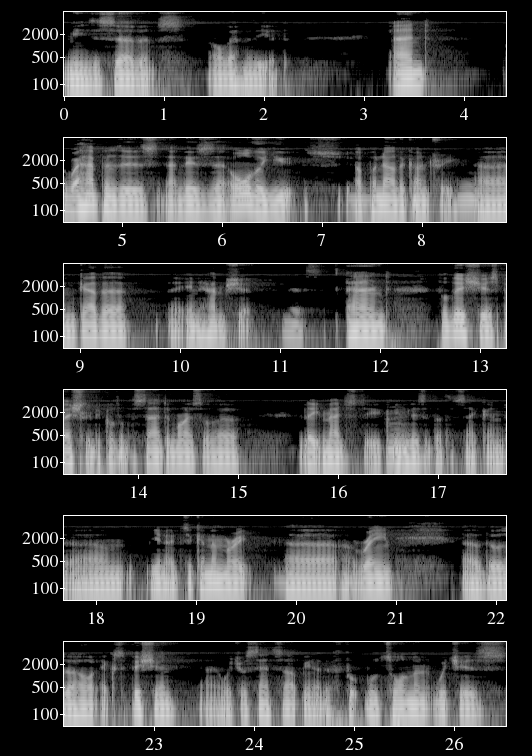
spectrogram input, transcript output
means the servants of Ahmadiyyat. And what happens is that there's uh, all the youths up and down the country um, gather uh, in Hampshire, Yes. and for this year, especially because of the sad demise of her late Majesty Queen Elizabeth II, um, you know, to commemorate uh, her reign, uh, there was a whole exhibition uh, which was set up. You know, the football tournament, which is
